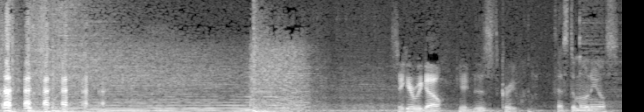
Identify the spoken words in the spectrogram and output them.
so here we go. Here, this is the great one. Testimonials.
